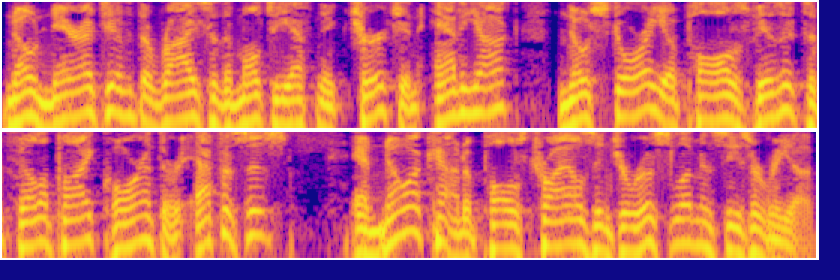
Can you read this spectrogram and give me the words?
no narrative of the rise of the multi-ethnic church in Antioch, no story of Paul's visit to Philippi, Corinth, or Ephesus, and no account of Paul's trials in Jerusalem and Caesarea.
